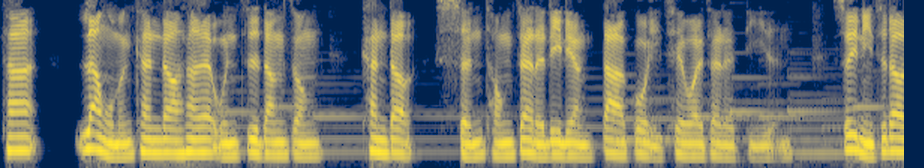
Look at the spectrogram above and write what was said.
他让我们看到他在文字当中看到神同在的力量大过一切外在的敌人。所以你知道，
